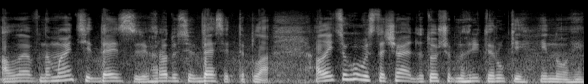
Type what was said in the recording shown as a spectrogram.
але в наметі десь градусів 10 тепла. Але й цього вистачає для того, щоб нагріти руки і ноги.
